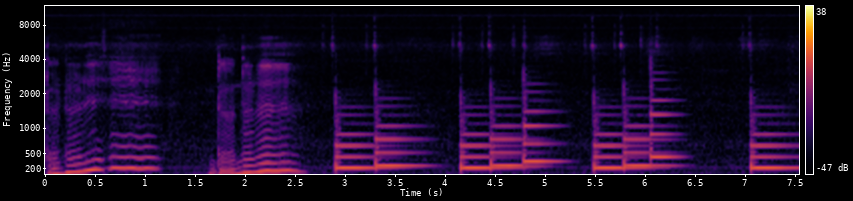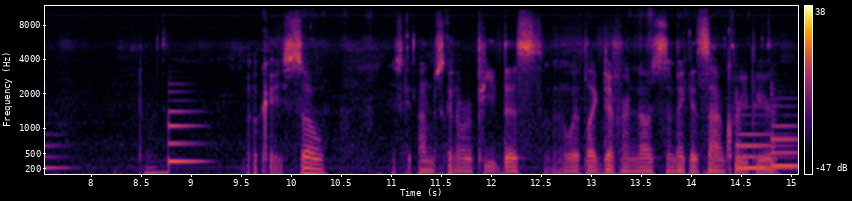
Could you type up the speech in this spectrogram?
dun dun dun dun dun Okay, so I'm just gonna repeat this with like different notes to make it sound creepier.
